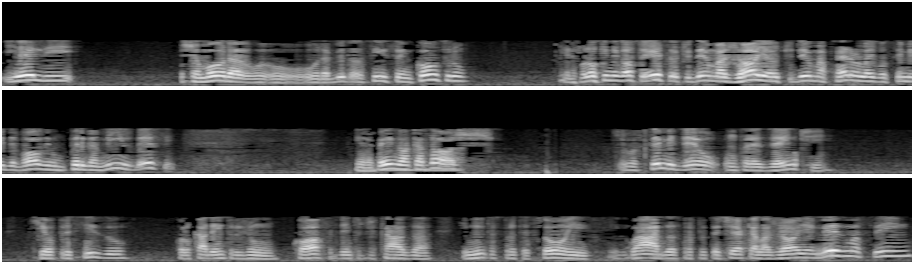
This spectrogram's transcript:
e ele chamou o, o Rabiuda Nassi em seu encontro. Ele falou: Que negócio é esse? Eu te dei uma joia, eu te dei uma pérola e você me devolve um pergaminho desse? E no Akadosh, que você me deu um presente que eu preciso colocar dentro de um cofre, dentro de casa, e muitas proteções e guardas para proteger aquela joia, e mesmo assim,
